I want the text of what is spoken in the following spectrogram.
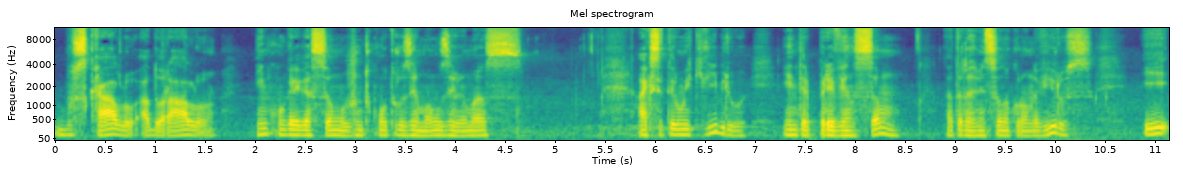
buscá-lo, adorá-lo em congregação junto com outros irmãos e irmãs. Há que se ter um equilíbrio entre a prevenção da transmissão do coronavírus e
